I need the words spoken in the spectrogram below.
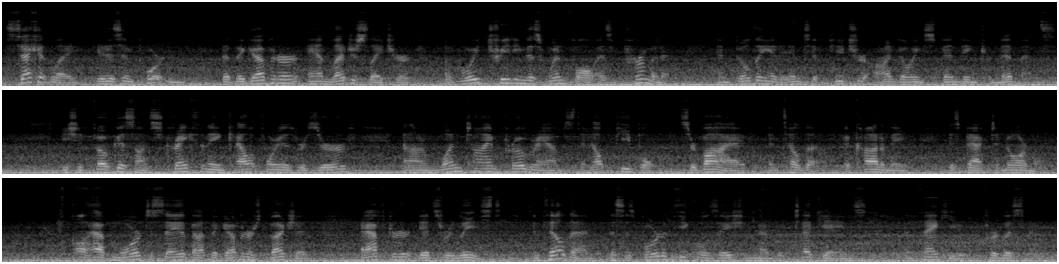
Secondly, it is important that the governor and legislature avoid treating this windfall as permanent and building it into future ongoing spending commitments. You should focus on strengthening California's reserve and on one-time programs to help people survive until the economy is back to normal. I'll have more to say about the governor's budget after it's released. Until then, this is Board of Equalization member Ted Gaines, and thank you for listening.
